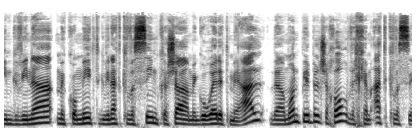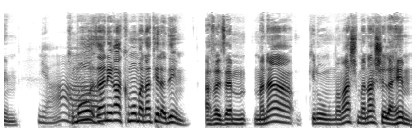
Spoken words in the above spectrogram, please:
עם גבינה מקומית, גבינת כבשים קשה מגורדת מעל, והמון פלפל שחור וחמאת כבשים. יאה. כמו, זה היה נראה כמו מנת ילדים, אבל זה מנה, כאילו, ממש מנה שלהם.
